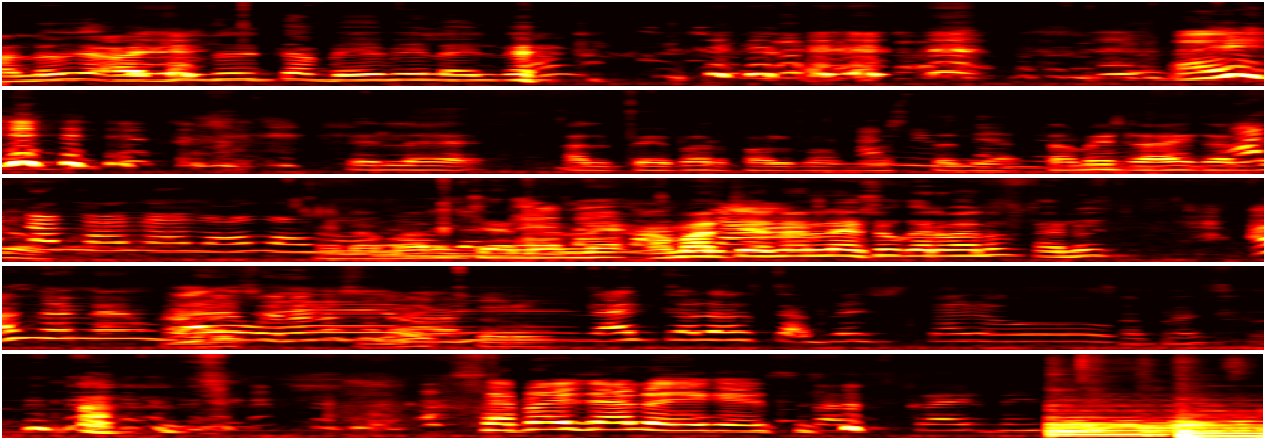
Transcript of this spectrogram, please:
આલુ આલુ તો બે બે લઈ બેઠ એટલે અલ પેપર ફોલમાં મસ્ત દે તમે ટ્રાય કરજો. અને અમારી ચેનલને અમારી ચેનલને શું કરવાનું? અનુજ? સરપ્રાઈઝ આલો એક સબસ્ક્રાઇબ નહીં.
